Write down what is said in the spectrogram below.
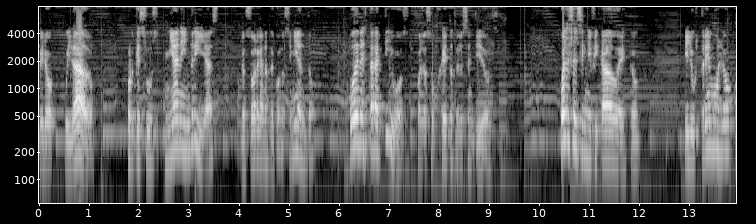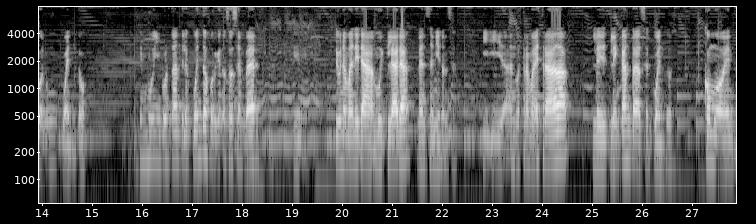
pero cuidado, porque sus ñana indriyas, los órganos de conocimiento, pueden estar activos con los objetos de los sentidos. ¿Cuál es el significado de esto? Ilustrémoslo con un cuento. Es muy importante los cuentos porque nos hacen ver eh, de una manera muy clara la enseñanza. Y, a nuestra maestra Ada le, encanta hacer cuentos, como en,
